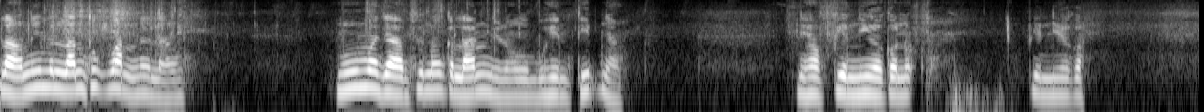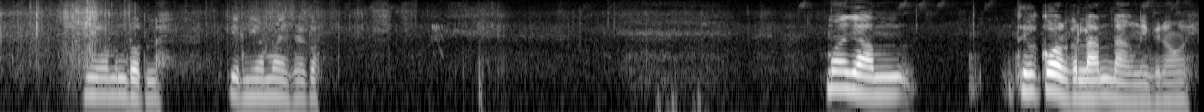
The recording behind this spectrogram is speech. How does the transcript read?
หลังนี้มันลันทุกวันเลยหลังมูมายามชุดนั้นก็ลันพี่น้องบุเห็นติดอย่างนี่เขาเปลี่ยนเหยื่อก่อนเนาะเปลี่ยนเหยื่อก่อนเหยื่อมันดดเลยเปลี่ยนเหยื่อใหม่ใช่ก่อนมายามเทือก่อนก็ลันดังนี่พี่น้องเอ้ย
